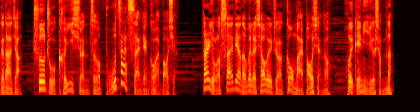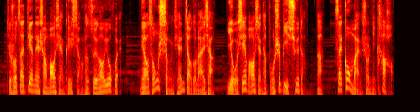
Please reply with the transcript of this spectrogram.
跟大家讲，车主可以选择不在四 S 店购买保险。但是有了四 S 店呢，为了消费者购买保险呢，会给你一个什么呢？就说在店内上保险可以享受最高优惠。你要从省钱角度来讲，有些保险它不是必须的啊。在购买的时候你看好。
